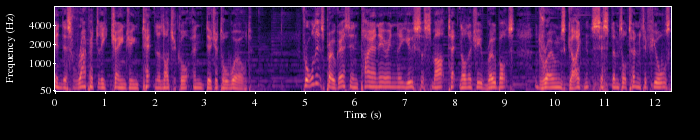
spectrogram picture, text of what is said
in this rapidly changing technological and digital world. For all its progress in pioneering the use of smart technology, robots, drones, guidance systems, alternative fuels,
